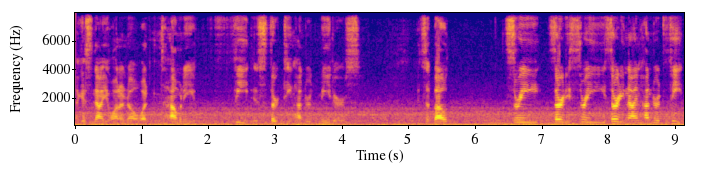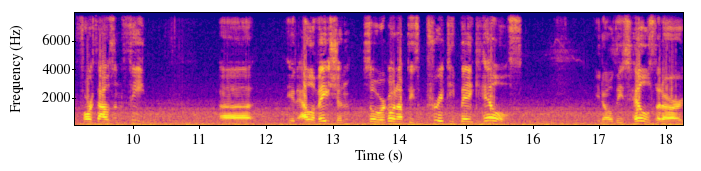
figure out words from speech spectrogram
I guess now you want to know what how many feet is 1,300 meters. It's about 3, 33, 3,900 feet, 4,000 feet uh, in elevation. So we're going up these pretty big hills. You know, these hills that are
